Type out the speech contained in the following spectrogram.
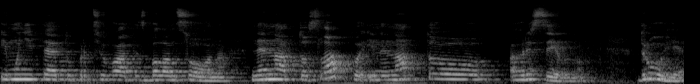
імунітету працювати збалансовано, не надто слабко і не надто агресивно. Друге,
